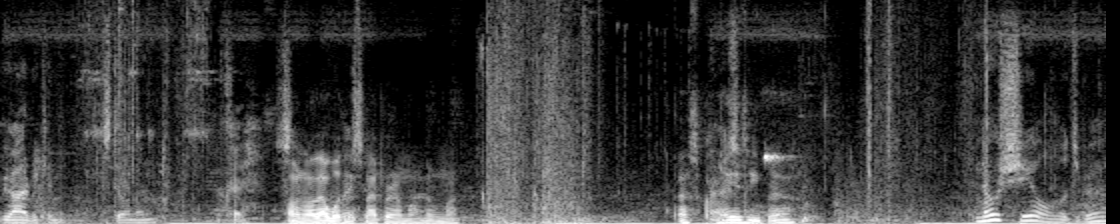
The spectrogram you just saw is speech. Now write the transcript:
You gotta be kidding me. Still none. Okay. Oh no, that wasn't it? sniper ammo. Never mind. That's crazy, bro. No shields, bro.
